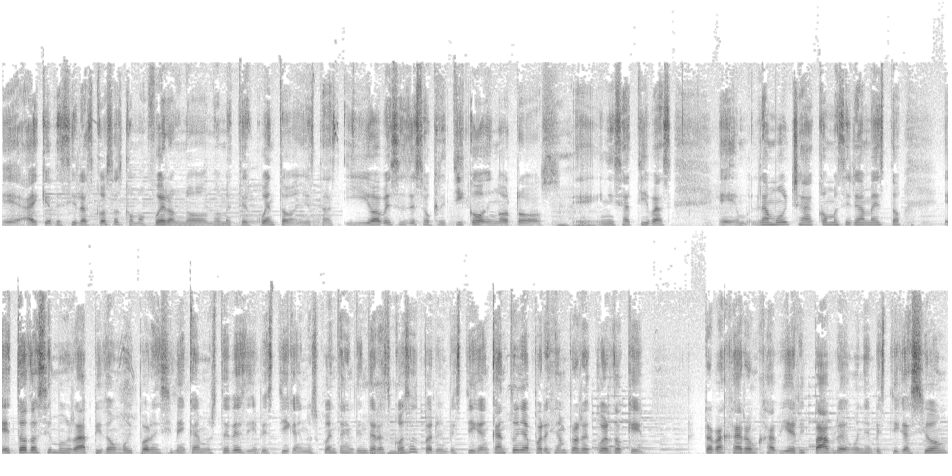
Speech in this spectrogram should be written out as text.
eh, hay que decir las cosas como fueron, no, no meter cuento en estas. Y yo a veces de eso critico en otras iniciativas. Eh, la mucha, ¿cómo se llama esto? Eh, todo así muy rápido, muy por encima. En cambio, ustedes investigan, nos cuentan lindas las cosas, pero investigan. Cantuña, por ejemplo, recuerdo que trabajaron Javier y Pablo en una investigación,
